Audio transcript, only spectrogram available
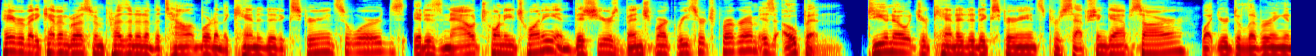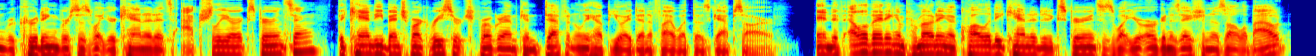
Hey, everybody. Kevin Grossman, president of the Talent Board and the Candidate Experience Awards. It is now 2020, and this year's benchmark research program is open. Do you know what your candidate experience perception gaps are? What you're delivering in recruiting versus what your candidates actually are experiencing? The CandEs Benchmark Research Program can definitely help you identify what those gaps are. And if elevating and promoting a quality candidate experience is what your organization is all about,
